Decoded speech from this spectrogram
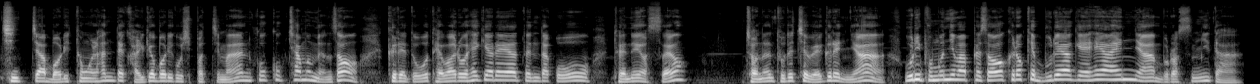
진짜 머리통을 한 대 갈겨버리고 싶었지만 꾹꾹 참으면서 그래도 대화로 해결해야 된다고 되뇌었어요. 저는 도대체 왜 그랬냐? 우리 부모님 앞에서 그렇게 무례하게 해야 했냐? 물었습니다.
